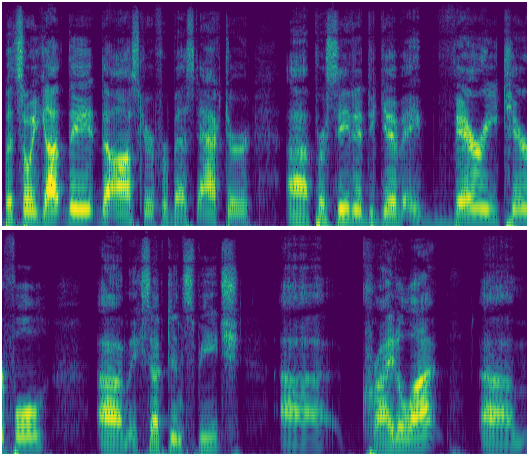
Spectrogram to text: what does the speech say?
but so he got the, the Oscar for Best Actor, uh, proceeded to give a very tearful um, acceptance speech, uh, cried a lot. Um,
